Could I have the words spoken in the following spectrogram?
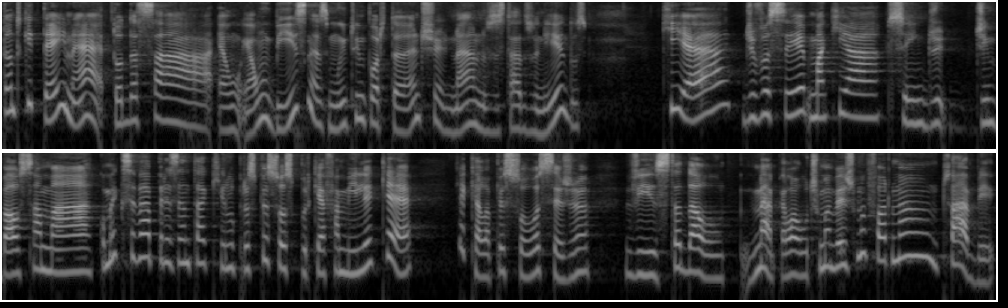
Tanto que tem, né? Toda essa. É um, é um business muito importante, né? Nos Estados Unidos, que é de você maquiar, Sim. de, de embalsamar. Como é que você vai apresentar aquilo para as pessoas? Porque a família quer que aquela pessoa seja vista da, né, pela última vez de uma forma, sabe?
